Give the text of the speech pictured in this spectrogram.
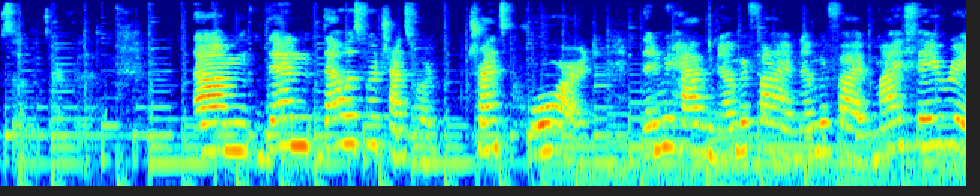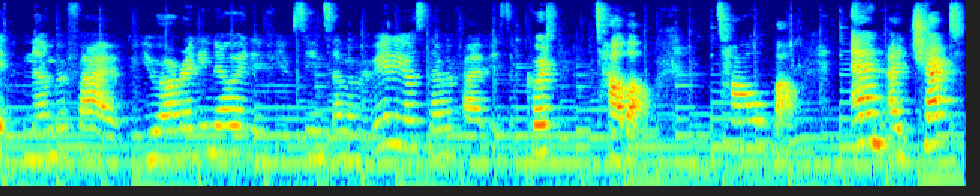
so sorry for that. Um, then that was for transport. Transport. Then we have number five, number five, my favorite, number five. You already know it if you've seen some of my videos. Number five is of course Taobao. Taobao. And I checked,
